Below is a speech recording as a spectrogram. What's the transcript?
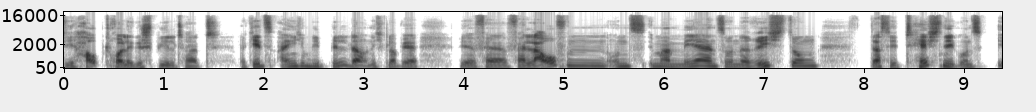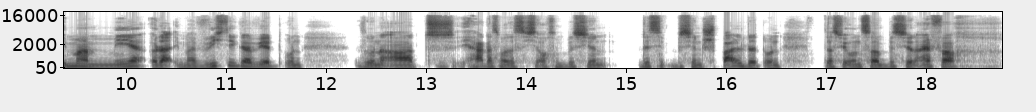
die Hauptrolle gespielt hat. Da geht es eigentlich um die Bilder. Und ich glaube, wir, wir ver verlaufen uns immer mehr in so eine Richtung, dass die Technik uns immer mehr oder immer wichtiger wird und so eine Art, ja, dass man das sich auch so ein bisschen, bisschen spaltet und dass wir uns so ein bisschen einfach,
